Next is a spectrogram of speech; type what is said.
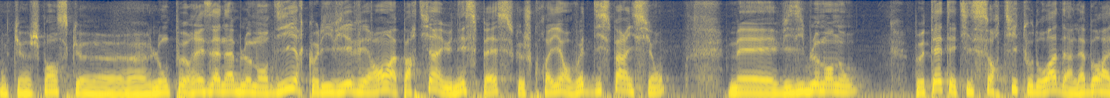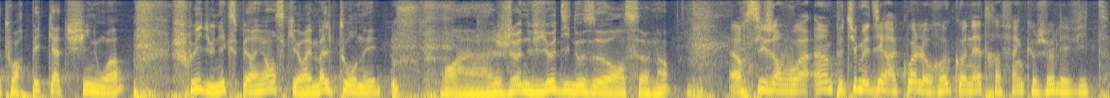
Donc euh, je pense que euh, l'on peut raisonnablement dire qu'Olivier Véran appartient à une espèce que je croyais en voie de disparition, mais visiblement non. Peut-être est-il sorti tout droit d'un laboratoire P4 chinois fruit d'une expérience qui aurait mal tourné. un jeune vieux dinosaure en somme. Hein. Alors si j'en vois un, peux-tu me dire à quoi le reconnaître afin que je l'évite?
